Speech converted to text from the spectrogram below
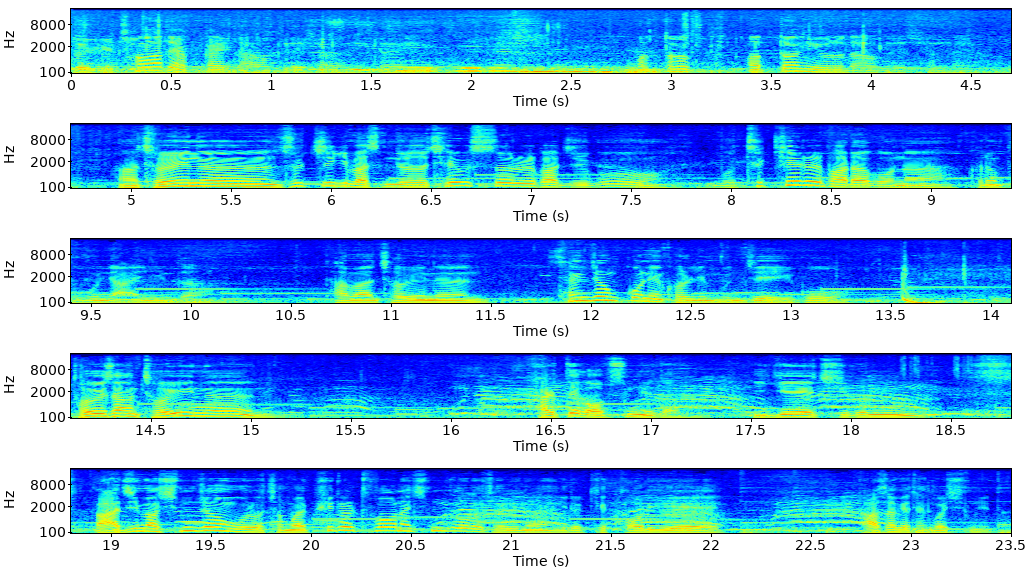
또 이게 청와대 앞까지 나오게 되셨는데 어떤 어떤 이유로 나오게 되셨나요? 아, 저희는 솔직히 말씀드려서 체육시설을 가지고 뭐 특혜를 바라거나 그런 부분이 아닙니다. 다만 저희는 생존권이 걸린 문제이고 더 이상 저희는 갈 데가 없습니다. 이게 지금 마지막 심정으로 정말 피를 토하는 심정으로 저희는 이렇게 거리에 나서게 된 것입니다.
